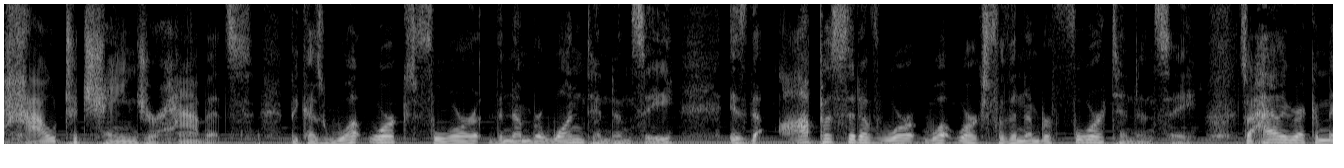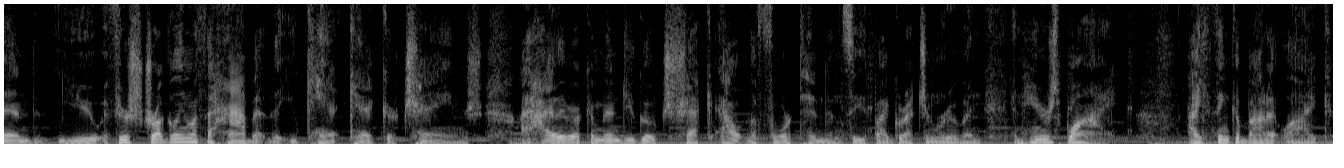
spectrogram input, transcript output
how to change your habits. Because what works for the number one tendency is the opposite of wor- what works for the number four tendency. So I highly recommend you, if you're struggling with a habit that you can't kick or change, I highly recommend you go check out The Four Tendencies by Gretchen Rubin. And here's why I think about it like,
